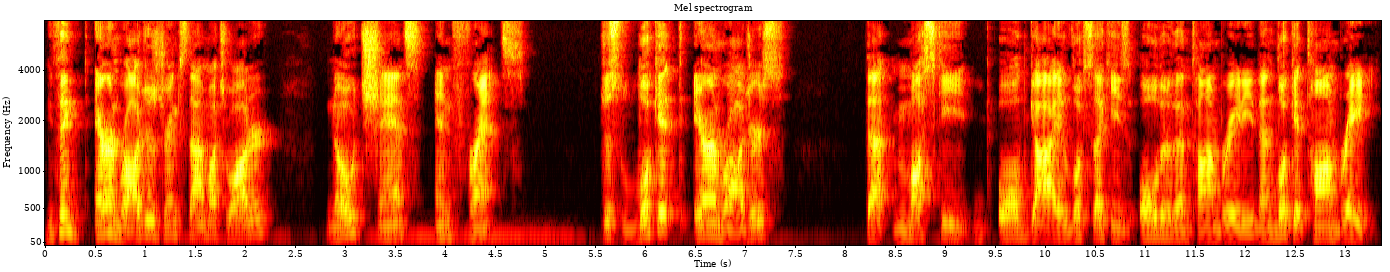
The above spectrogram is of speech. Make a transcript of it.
You think Aaron Rodgers drinks that much water? No chance in France. Just look at Aaron Rodgers, that musky old guy, looks like he's older than Tom Brady. Then look at Tom Brady.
